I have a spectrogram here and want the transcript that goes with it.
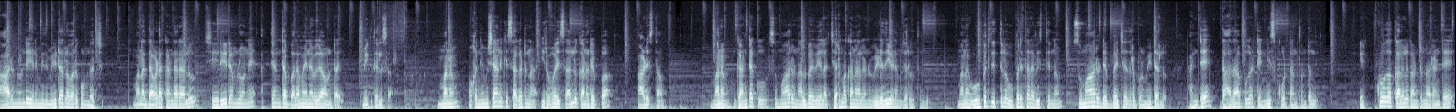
ఆరు నుండి ఎనిమిది మీటర్ల వరకు ఉండొచ్చు. మన దవడ కండరాలు శరీరంలోనే అత్యంత బలమైనవిగా ఉంటాయి మీకు తెలుసా? మనం ఒక నిమిషానికి సగటున ఇరవై సార్లు కనురెప్ప ఆడిస్తాం. మనం గంటకు సుమారు నలభై వేల చర్మ కణాలను విడదీయడం జరుగుతుంది. మన ఊపిరితిత్తుల ఉపరితల విస్తీర్ణం సుమారు డెబ్బై చదరపు మీటర్లు అంటే దాదాపుగా టెన్నిస్ కోర్ట్ అంత ఉంటుంది. ఎక్కువగా కలలు కంటున్నారంటే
